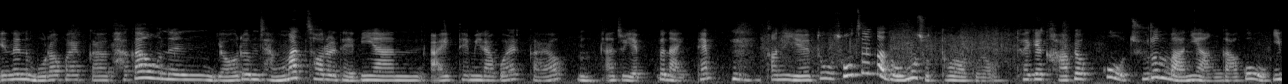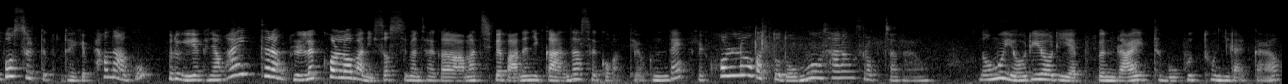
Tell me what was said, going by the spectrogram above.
얘네는 뭐라고 할까요? 다가오는 여름 장마철을 대비한 아이템이라고 할까요? 음, 아주 예쁜 아이템? 아니 얘도 소재가 너무 좋더라고요. 되게 가볍고 주름 많이 안 가고 입었을 때도 되게 편하고 그리고 이게 그냥 화이트랑 블랙 컬러만 있었으면 제가 아마 집에 많으니까 안 샀을 것 같아요. 근데 컬러가 또 너무 사랑스럽잖아요. 너무 여리여리 예쁜 라이트 모브 톤이랄까요?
